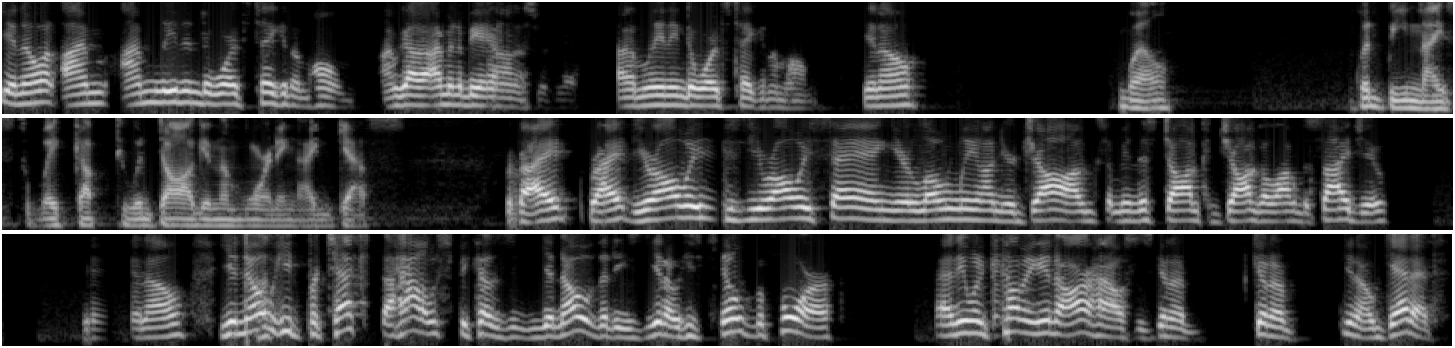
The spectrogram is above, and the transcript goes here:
You know what? I'm I'm leaning towards taking him home. I'm got. I'm going to be honest with you. I'm leaning towards taking him home. You know? Well, would be nice to wake up to a dog in the morning, I guess. Right? Right? You're always you're always saying you're lonely on your jogs. I mean, this dog could jog along beside you. You know? You know he'd protect the house because you know that he's you know he's killed before. Anyone coming into our house is gonna gonna you know get it.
